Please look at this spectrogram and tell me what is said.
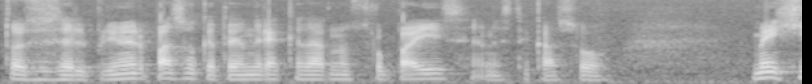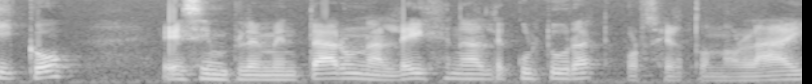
Entonces el primer paso que tendría que dar nuestro país, en este caso México, es implementar una ley general de cultura, que por cierto no la hay,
